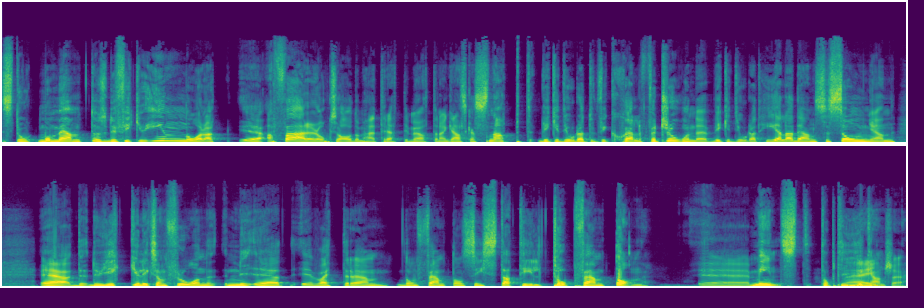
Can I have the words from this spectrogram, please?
stort momentum, så du fick ju in några eh, affärer också av de här 30 mötena ganska snabbt, vilket gjorde att du fick självförtroende, vilket gjorde att hela den säsongen, eh, du, du gick ju liksom från ni- eh, vad heter det, de 15 sista till topp 15. Eh, minst, topp 10 Nej. kanske.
